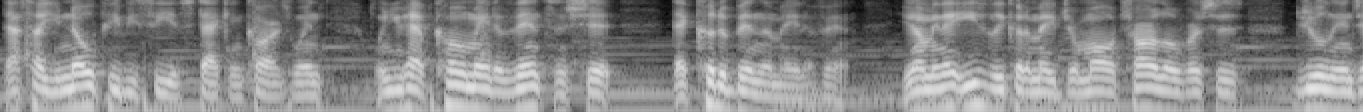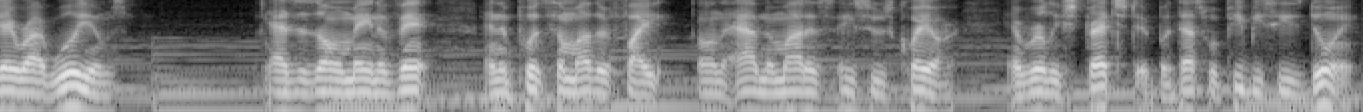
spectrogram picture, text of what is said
that's how you know PBC is stacking cards when when you have co-main events and shit that could have been the main event. You know what I mean? They easily could have made Jamal Charlo versus Julian J. Rock Williams as his own main event and then put some other fight on the Abner Mares Jesus Cuellar and really stretched it. But that's what PBC is doing.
